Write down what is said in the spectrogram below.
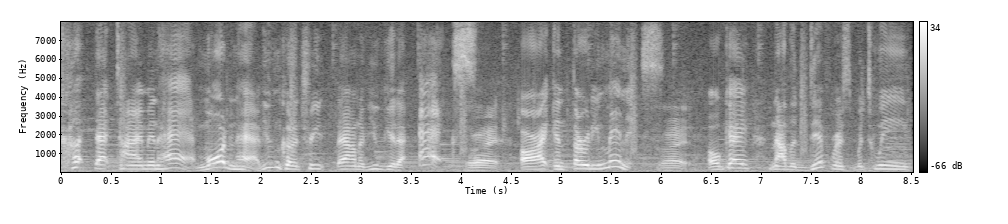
cut that time in half, more than half. You can cut a tree down if you get an axe. Right. All right, in 30 minutes. Right. Okay? Now, the difference between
